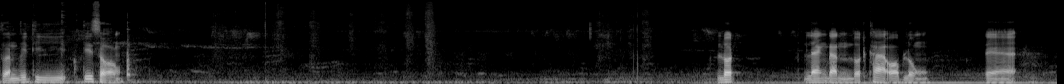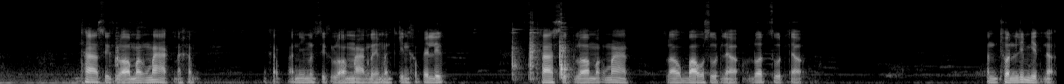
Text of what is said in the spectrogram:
ส่วนวิธีที่สองลดแรงดันลดค่าออฟลง แต่ถ้าสึกล้อมากๆนะครับนะครับ อันนี้มันสึกล้อมากเลยมันกินเข้าไปลึก ถ้าสึกล้อมากๆ เราเบาสุดแล้วลดสุดแล้ว มันชนลิมิตแล้ว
